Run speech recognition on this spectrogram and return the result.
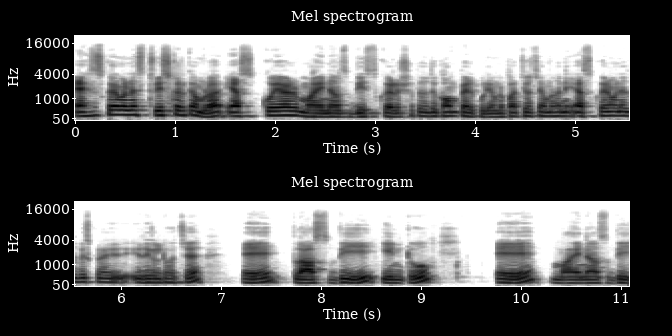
এক্স স্কোয়ার মাইনাস থ্রি স্কোয়ারকে আমরা স্কোয়ার মাইনাস বি স্কোয়ারের সাথে যদি কম্পেয়ার করি, আমরা পাচ্ছি হচ্ছে আমরা জানি square minus b square equal to হচ্ছে a plus b into a minus b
